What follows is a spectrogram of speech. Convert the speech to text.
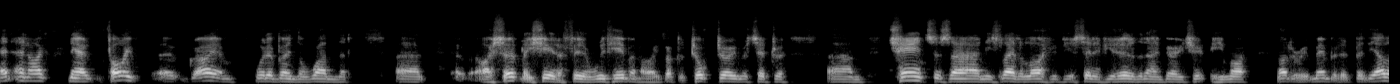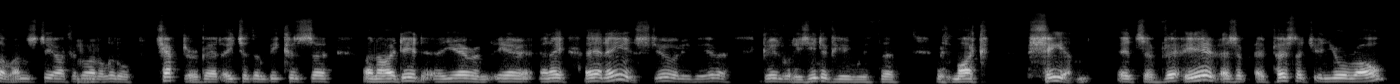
yeah. and, and I now Polly uh, Graham would have been the one that uh, I certainly shared a field with him, and I got to talk to him, etc. Um, chances are in his later life, if you said if you heard of the name Barry Cheatley, he might not have remembered it. But the other ones, gee, I could mm-hmm. write a little chapter about each of them because, uh, and I did, uh, yeah, and yeah, and, and Ian Stewart, if you ever Googled his interview with uh, with Mike Sheehan. It's a very, yeah, as a, a person in your role,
